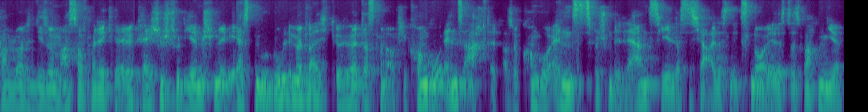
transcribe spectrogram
haben Leute, die so Master of Medical Education studieren, schon im ersten Modul immer gleich gehört, dass man auf die Kongruenz achtet. Also Kongruenz zwischen den Lernzielen, das ist ja alles nichts Neues, das machen hier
